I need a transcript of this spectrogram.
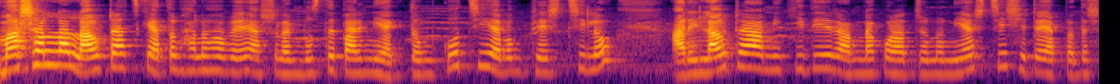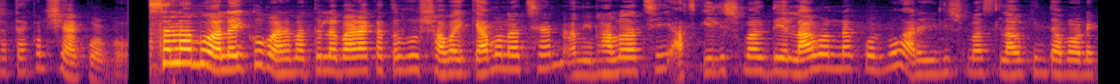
মাশাল্লাহ, লাউটা আজকে এত ভালো হবে, আসলে আমি বুঝতে পারিনি, একদম কচি এবং ফ্রেশ ছিল। আর এই লাউটা আমি কি দিয়ে রান্না করার জন্য নিয়ে আসছি, সেটাই আপনাদের সাথে এখন শেয়ার করব। আসসালামু আলাইকুম রহমতুল্লাহ বারাকাতুহু, সবাই কেমন আছেন? আমি ভালো আছি। আজকে ইলিশ মাছ দিয়ে লাউ রান্না করব, আর এই ইলিশ মাছ লাউ কিন্তু আমার অনেক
